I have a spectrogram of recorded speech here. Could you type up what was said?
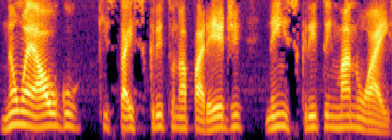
não é algo que está escrito na parede, nem escrito em manuais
